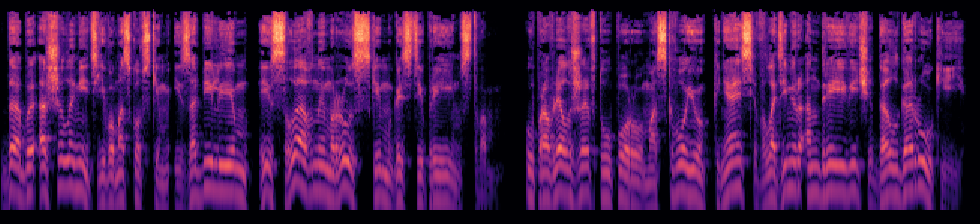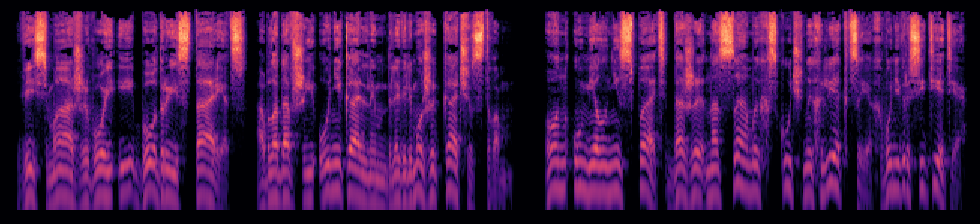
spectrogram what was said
дабы ошеломить его московским изобилием и славным русским гостеприимством. Управлял же в ту пору Москвою князь Владимир Андреевич Долгорукий, весьма живой и бодрый старец, обладавший уникальным для вельможи качеством. Он умел не спать даже на самых скучных лекциях в университете,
